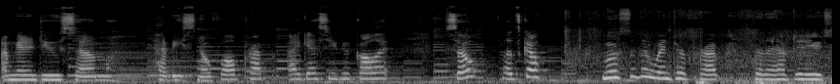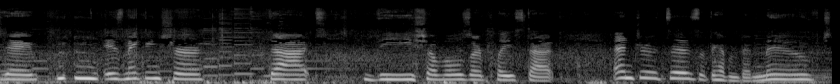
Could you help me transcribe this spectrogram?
I'm gonna do some heavy snowfall prep, I guess you could call it. So let's go. Most of the winter prep that I have to do today is making sure that the shovels are placed at entrances, that they haven't been moved,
